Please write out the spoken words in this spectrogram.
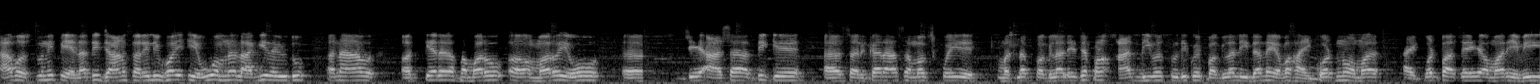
આ વસ્તુની પહેલાથી જાણ કરેલી હોય એવું અમને લાગી રહ્યું હતું. અને આ અત્યારે અમારો અમારો એવો જે આશા હતી કે સરકાર આ સમક્ષ કોઈ મતલબ પગલા લેશે પણ આજ દિવસ સુધી કોઈ પગલા લીધા નહીં. હવે હાઈકોર્ટનું અમાર હાઈકોર્ટ પાસે અમારી એવી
